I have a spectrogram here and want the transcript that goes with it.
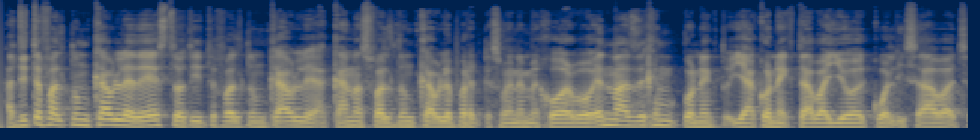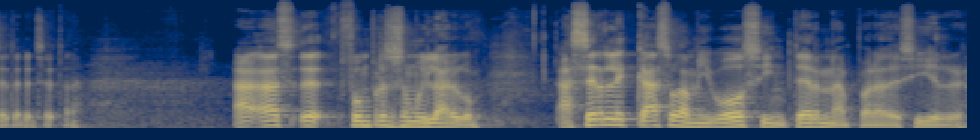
a ti te falta un cable de esto, a ti te falta un cable, acá nos falta un cable para que suene mejor. Es más, déjenme conecto. Ya conectaba yo, ecualizaba, etcétera, etcétera. Ah, ah, eh, fue un proceso muy largo. Hacerle caso a mi voz interna para decir,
